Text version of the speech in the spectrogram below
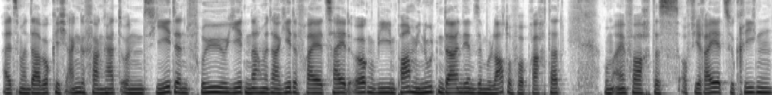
als man da wirklich angefangen hat und jeden Früh, jeden Nachmittag, jede freie Zeit irgendwie ein paar Minuten da in dem Simulator verbracht hat, um einfach das auf die Reihe zu kriegen,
